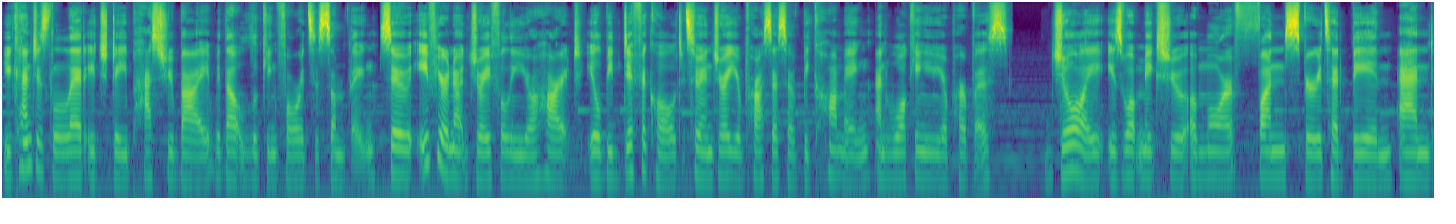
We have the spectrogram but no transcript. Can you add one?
You can't just let each day pass you by without looking forward to something. So, if you're not joyful in your heart, it'll be difficult to enjoy your process of becoming and walking in your purpose. Joy is what makes you a more fun spirited being, and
